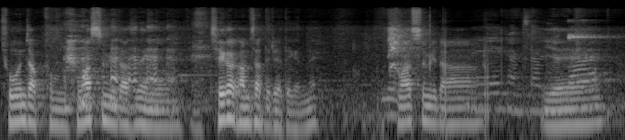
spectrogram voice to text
좋은 작품 고맙습니다, 선생님. 제가 감사드려야 되겠네. 고맙습니다. 네, 감사합니다. 예.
